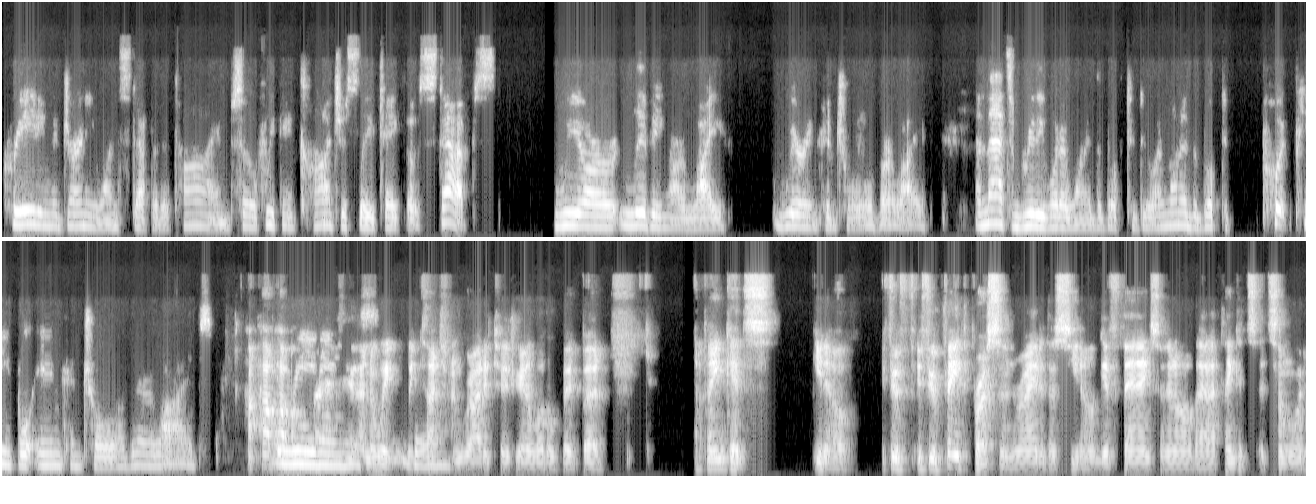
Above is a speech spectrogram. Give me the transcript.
creating the journey one step at a time. So if we can consciously take those steps, we are living our life. We're in control of our life. And that's really what I wanted the book to do. I wanted the book to put people in control of their lives. How, how about reading? I know we, we touched on gratitude here a little bit, but I think it's, you know, if you're if you're a faith person, right, this, you know, give thanks and all that, I think it's it's somewhat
